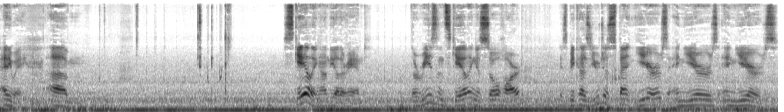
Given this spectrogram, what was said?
anyway, um, Scaling, on the other hand, the reason scaling is so hard is because you just spent years and years and years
